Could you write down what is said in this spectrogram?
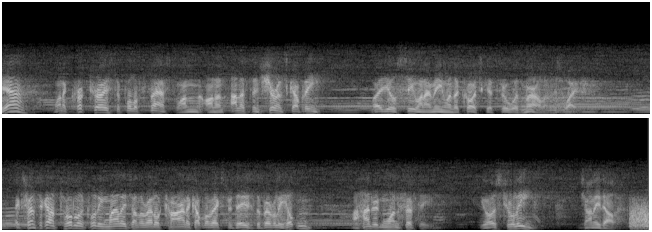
Yeah, when a crook tries to pull a fast one on an honest insurance company, well, you'll see what I mean when the courts get through with Merrill and his wife. Expense account total, including mileage on the rental car and a couple of extra days at the Beverly Hilton, 101.50. Yours truly, Johnny Dollar.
